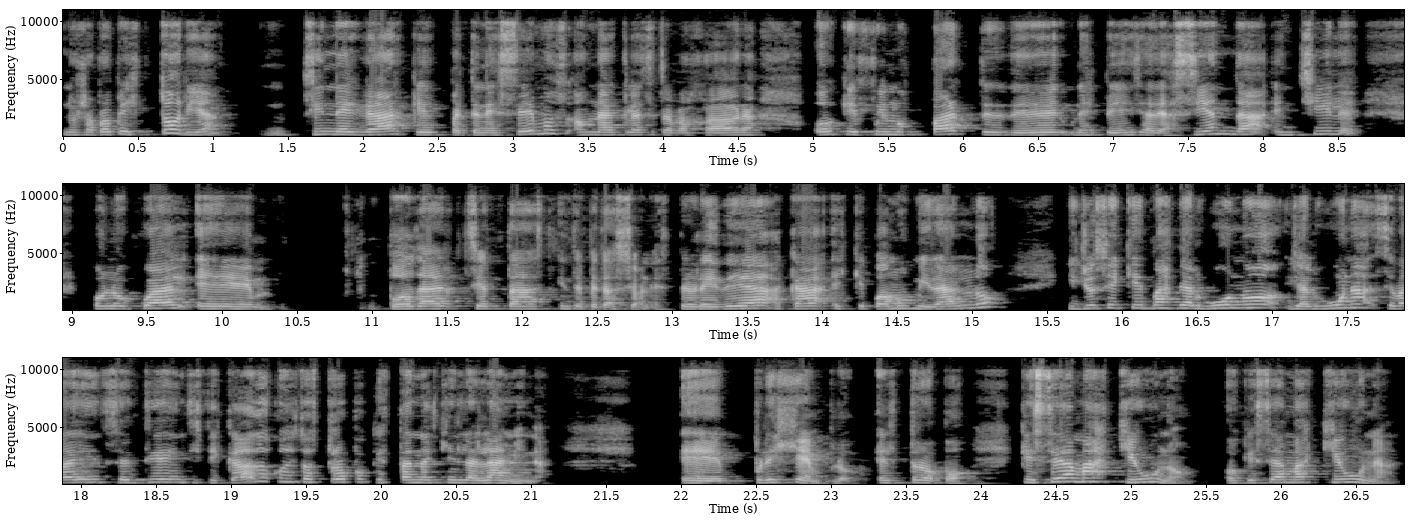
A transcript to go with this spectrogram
nuestra propia historia, sin negar que pertenecemos a una clase trabajadora o que fuimos parte de una experiencia de hacienda en Chile, con lo cual eh, puedo dar ciertas interpretaciones. Pero la idea acá es que podamos mirarlo y yo sé que más de alguno y alguna se va a sentir identificado con estos tropos que están aquí en la lámina. Eh, por ejemplo, el tropo, que sea más que uno o que sea más que una.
